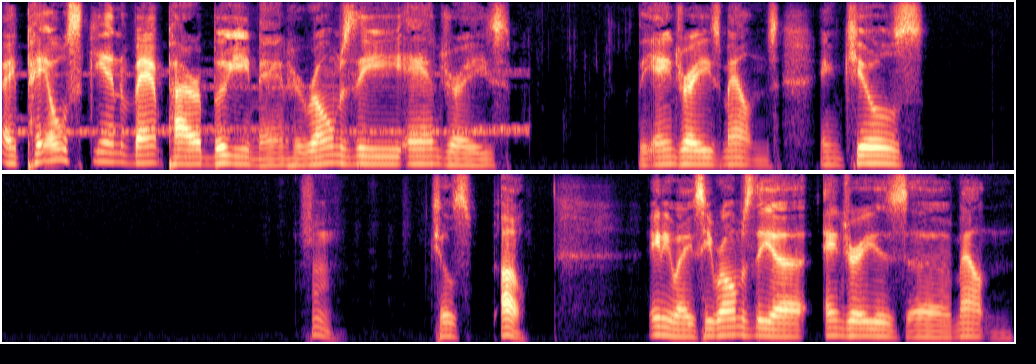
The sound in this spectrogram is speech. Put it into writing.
A pale skinned vampire boogeyman who roams the Andes, the Andes Mountains, and kills. Hmm. Kills. Oh. Anyways, he roams the uh, Andreas uh, Mountain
